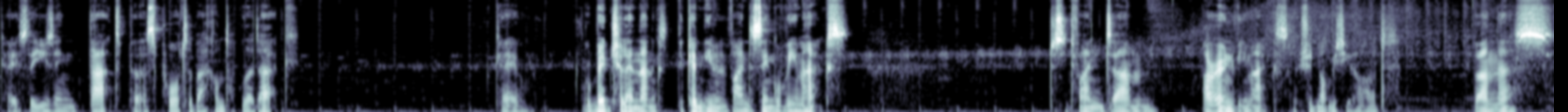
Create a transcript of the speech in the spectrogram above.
Okay, so they're using that to put a supporter back on top of the deck. Okay, We're big chilling then, because they couldn't even find a single VMAX. Just need to find um, our own VMAX, which should not be too hard. Burn this.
